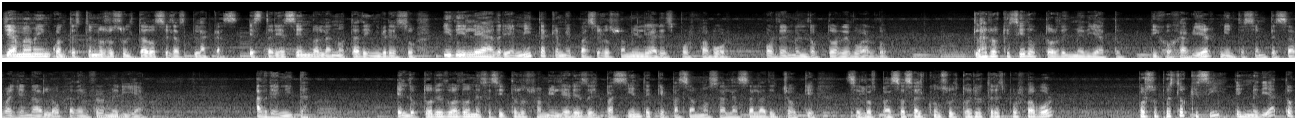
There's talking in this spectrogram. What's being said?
Llámame en cuanto estén los resultados y las placas. Estaré haciendo la nota de ingreso y dile a Adrianita que me pase los familiares, por favor, ordenó el doctor Eduardo. Claro que sí, doctor, de inmediato, dijo Javier mientras empezaba a llenar la hoja de enfermería. Adrianita, el doctor Eduardo necesita los familiares del paciente que pasamos a la sala de choque. ¿Se los pasas al consultorio 3, por favor? Por supuesto que sí, de inmediato.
